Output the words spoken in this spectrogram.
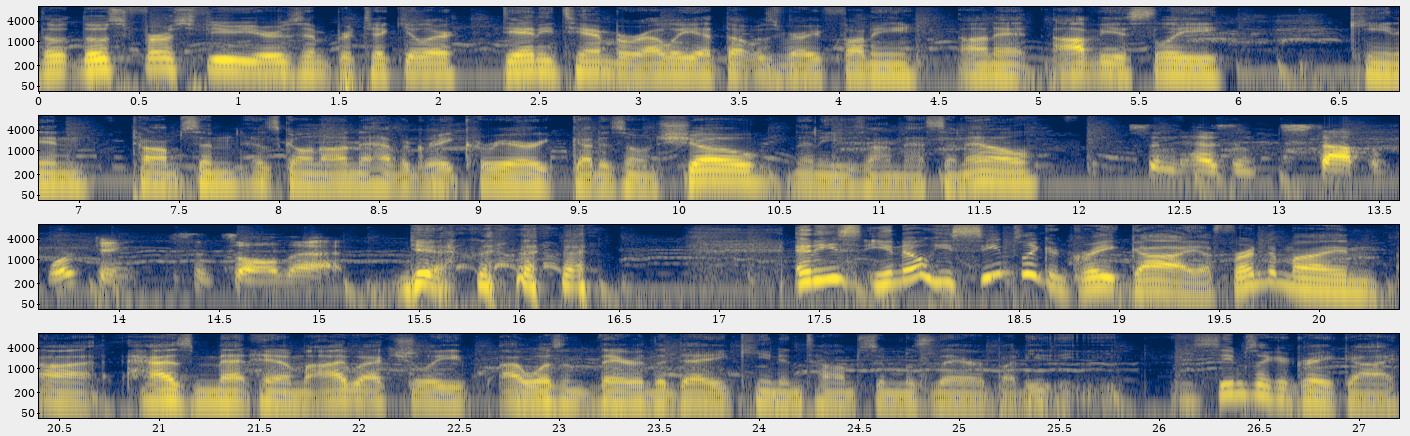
th- those first few years in particular, Danny Tamborelli I thought was very funny on it. Obviously, Kenan Thompson has gone on to have a great career, got his own show, then he's on SNL. Hasn't stopped working since all that. Yeah. and he's, you know, he seems like a great guy. A friend of mine uh, has met him. I actually, I wasn't there the day Kenan Thompson was there, but he, he, he seems like a great guy.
